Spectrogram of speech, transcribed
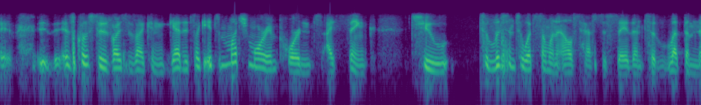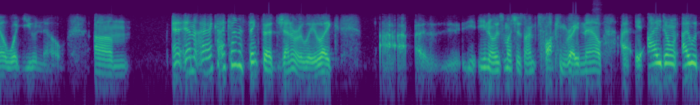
As close to advice as I can get, it's like it's much more important, I think, to to listen to what someone else has to say than to let them know what you know. Um, and, and I, I kind of think that generally, like, uh, you know, as much as I'm talking right now, I, I don't. I would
